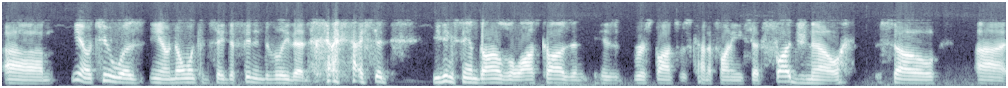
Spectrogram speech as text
um, you know, two was you know no one can say definitively that. I said, you think Sam Darnold's a lost cause, and his response was kind of funny. He said, fudge no. So uh,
